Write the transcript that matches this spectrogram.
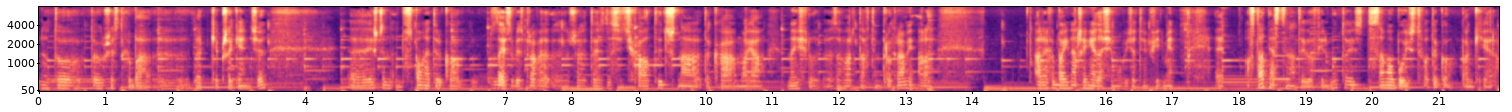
No to, to już jest chyba lekkie przegięcie. Jeszcze wspomnę tylko, zdaję sobie sprawę, że to jest dosyć chaotyczna taka moja myśl zawarta w tym programie, ale, ale chyba inaczej nie da się mówić o tym filmie. E, ostatnia scena tego filmu to jest samobójstwo tego bankiera.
